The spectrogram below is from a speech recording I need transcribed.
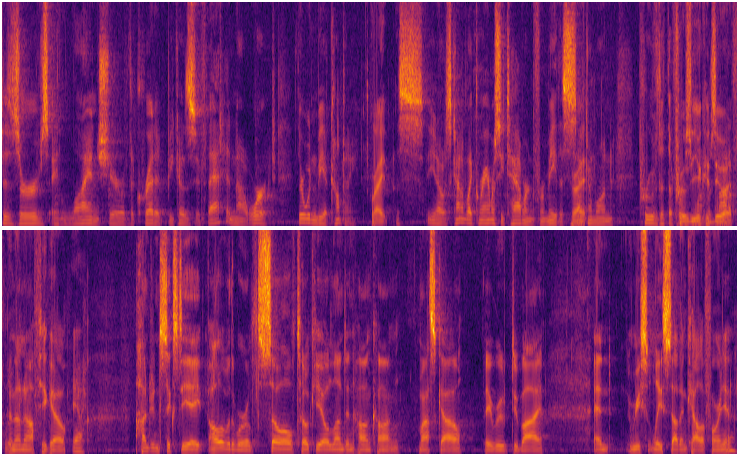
deserves a lion's share of the credit because if that had not worked, there wouldn't be a company. right. This, you know, it's kind of like Gramercy Tavern for me. The second one proved that the Prove first you one could was do not a it, fluke. and then off you go. yeah. 168 all over the world Seoul, Tokyo, London, Hong Kong, Moscow, Beirut, Dubai, and recently Southern California.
